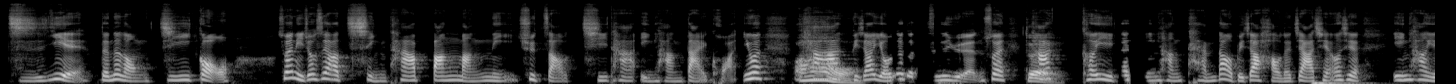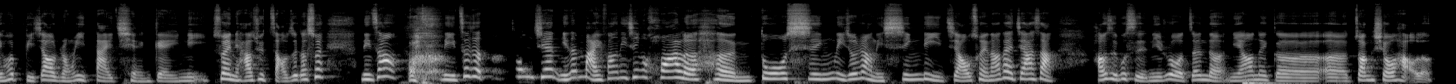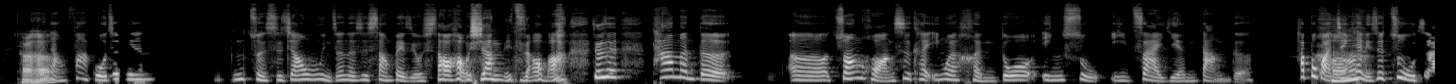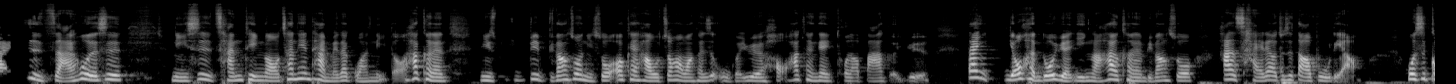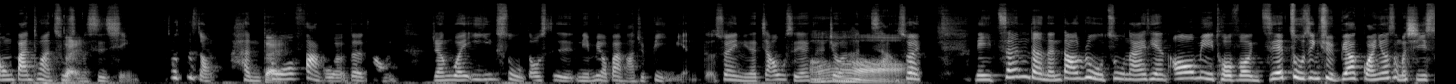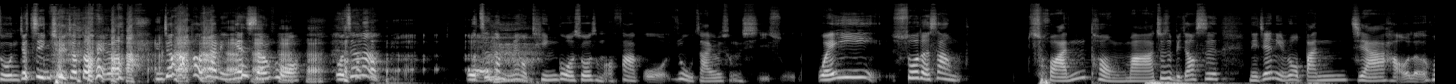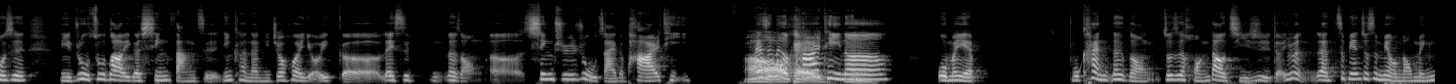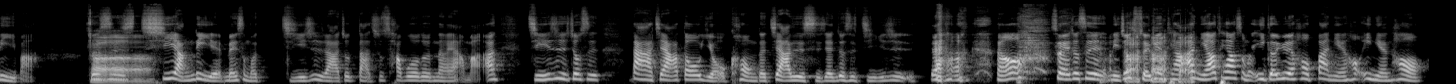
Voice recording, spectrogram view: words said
职业的那种机构，所以你就是要请他帮忙你去找其他银行贷款，因为他哦比较有那个资源，所以他可以跟银行谈到比较好的价钱，而且银行也会比较容易贷钱给你，所以你还要去找这个。所以你知道，你这个中间你的买房，你已经花了很多心力，就让你心力交瘁，然后再加上好死不死，你如果真的你要那个呃装修好了，你讲，法国这边。你准时交屋，你真的是上辈子有烧好香，你知道吗？就是他们的呃装潢是可以因为很多因素一再延档的。他不管今天你是住宅、自宅，或者是你是餐厅哦，餐厅他也没在管你的、哦。他可能你比比方说你说 OK 好，我装潢完可能是五个月后，他可能给你拖到八个月，但有很多原因啦。他有可能比方说他的材料就是到不了，或是工班突然出什么事情，就这种很多法国的这种人为因素都是你没有办法去避免的，所以你的交屋时间可能就会很长。哦所以你真的能到入住那一天，阿弥陀佛，你直接住进去，不要管有什么习俗，你就进去就对了，你就好好在里面生活。我真的。我真的没有听过说什么法国入宅有什么习俗，唯一说得上传统嘛，就是比较是你今天你如果搬家好了，或是你入住到一个新房子，你可能你就会有一个类似那种呃新居入宅的 party，但是那个哦，OK，party 嗯呢，我们也不看那种就是黄道吉日的，因为呃这边就是没有农民历嘛，就啊是西洋历也没什么吉日啊，就大就差不多就那样嘛。啊，吉日就是大家都有空的假日时间，就是吉日这样。然后所以就是你就随便挑啊，你要挑什么一个月后、半年后、一年后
